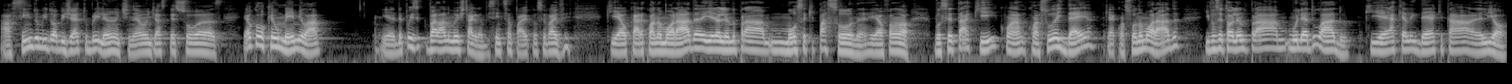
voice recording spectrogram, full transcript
a síndrome do objeto brilhante, né? Onde as pessoas. Eu coloquei um meme lá. depois vai lá no meu Instagram, Vicente Sampaio, que você vai ver que é o cara com a namorada e ele olhando pra moça que passou, né? E eu falando, ó, você tá aqui com a, com a sua ideia, que é com a sua namorada, e você tá olhando pra mulher do lado, que é aquela ideia que tá ali, ó.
